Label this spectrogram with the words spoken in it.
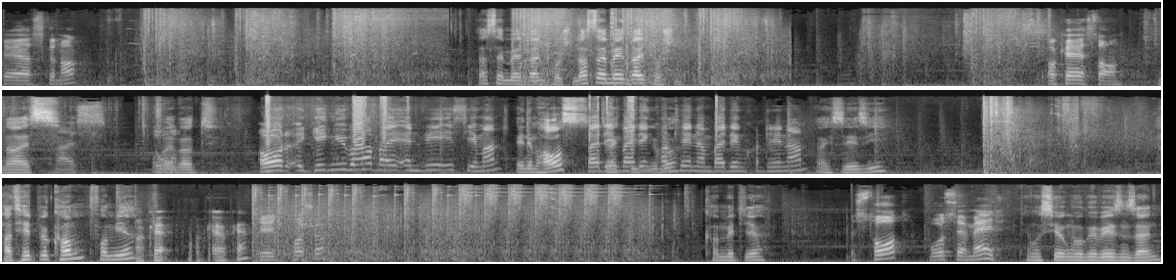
Der ist genockt. Lass dein Mate reinpushen. Lass dein Mate reinpushen. Okay, er ist down. Nice. Nice. Oh mein Gott. Oh, gegenüber bei NW ist jemand. In dem Haus? Bei den, bei den? Containern, bei den Containern. Ah, ich sehe sie. Hat Hit bekommen von mir. Okay, okay, okay. Okay, ich pushe. Komm mit dir. Ist tot. Wo ist der Mate? Der muss hier irgendwo gewesen sein.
